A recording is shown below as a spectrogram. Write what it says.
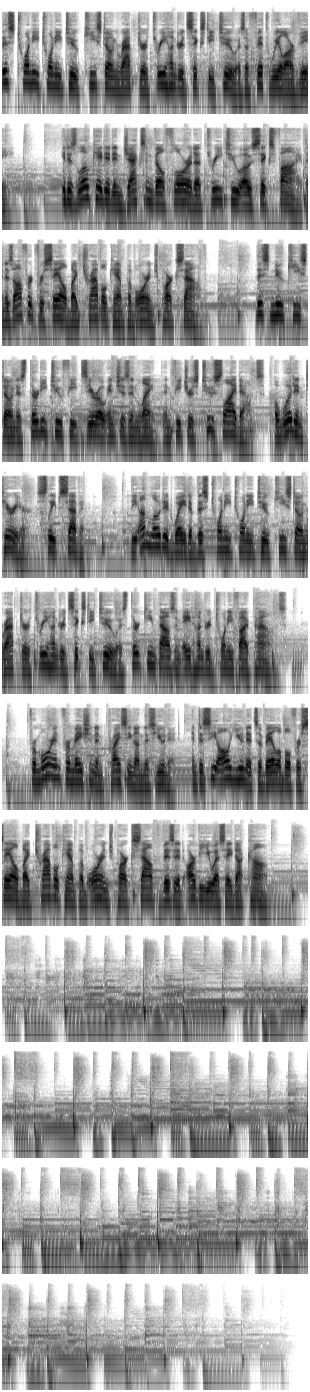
This 2022 Keystone Raptor 362 is a fifth-wheel RV. It is located in Jacksonville, Florida 32065 and is offered for sale by Travel Camp of Orange Park South. This new Keystone is 32 feet 0 inches in length and features two slide-outs, a wood interior, sleeps 7. The unloaded weight of this 2022 Keystone Raptor 362 is 13,825 pounds. For more information and pricing on this unit, and to see all units available for sale by Travel Camp of Orange Park South visit RVUSA.com.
